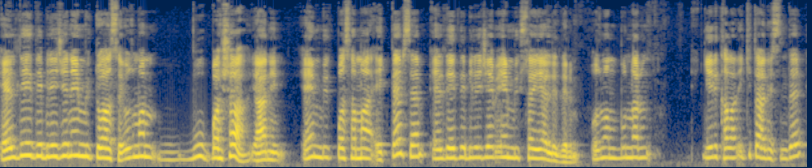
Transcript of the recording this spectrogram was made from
elde edebileceğin en büyük doğal sayı. O zaman bu başa yani en büyük basamağı eklersem elde edebileceğim en büyük sayıyı elde ederim. O zaman bunların geri kalan iki tanesinde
